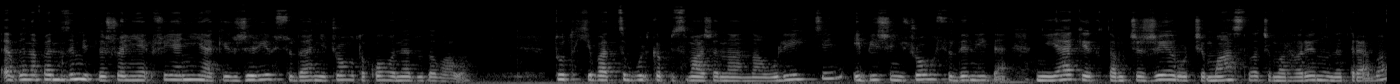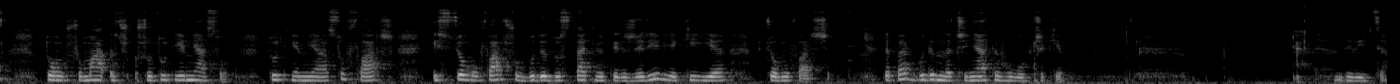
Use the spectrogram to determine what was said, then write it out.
Е, Ви, напевно, замітили, що я, що я ніяких жирів сюди нічого такого не додавала. Тут хіба цибулька підсмажена на олійці і більше нічого сюди не йде. Ніяких там чи жиру, чи масла, чи маргарину не треба, тому що, що тут є м'ясо. Тут є м'ясо, фарш, і з цього фаршу буде достатньо тих жирів, які є в цьому фарші. Тепер будемо начиняти голубчики. Дивіться,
